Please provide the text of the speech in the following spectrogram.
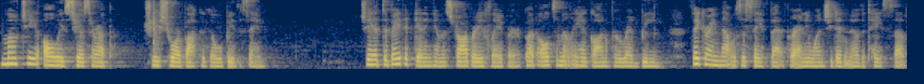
Mochi always cheers her up. She's sure Bakugo will be the same. She had debated getting him a strawberry flavor, but ultimately had gone for red bean, figuring that was a safe bet for anyone she didn't know the tastes of.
